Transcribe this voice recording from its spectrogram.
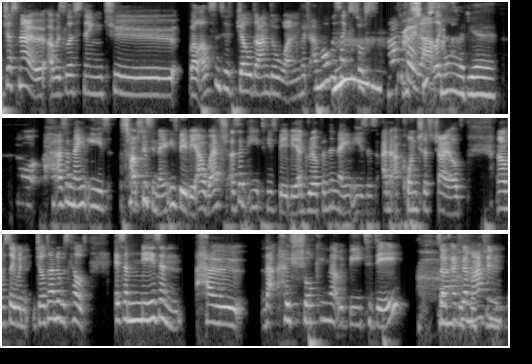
just now I was listening to well, I listened to Jill Dando one, which I'm always like so Mm, sad about so that. Like sad, yeah. as a 90s, so I was going to say 90s baby, I wish, as an 80s baby, I grew up in the 90s as a conscious child. And obviously, when Jill Dando was killed, it's amazing how that how shocking that would be today. So I can imagine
